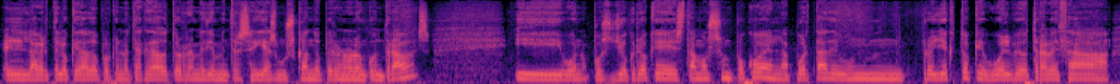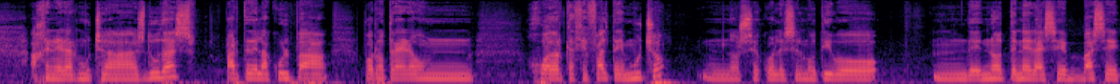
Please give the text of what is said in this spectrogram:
El habértelo quedado porque no te ha quedado otro remedio mientras seguías buscando pero no lo encontrabas. Y bueno, pues yo creo que estamos un poco en la puerta de un proyecto que vuelve otra vez a, a generar muchas dudas parte de la culpa por no traer a un jugador que hace falta y mucho. No sé cuál es el motivo mm, de no tener a ese base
